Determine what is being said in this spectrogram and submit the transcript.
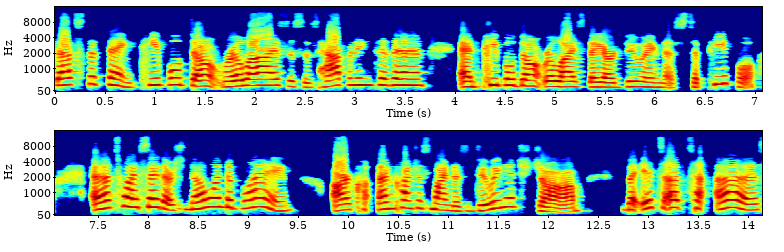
That's the thing. People don't realize this is happening to them, and people don't realize they are doing this to people. And that's why I say there's no one to blame. Our co- unconscious mind is doing its job, but it's up to us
